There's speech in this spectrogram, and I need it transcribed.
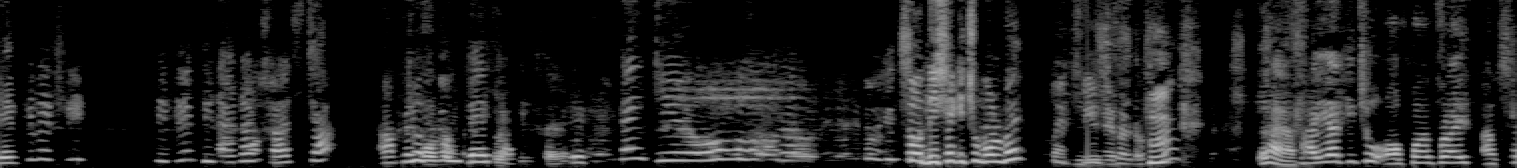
definitely thank you so Disha কিছু বলবে? হুম হ্যাঁ ভাইয়া কিছু অফার প্রাইস আছে?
